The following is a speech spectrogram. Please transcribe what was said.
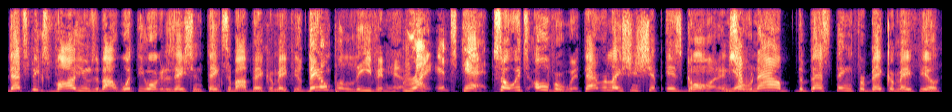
that speaks volumes about what the organization thinks about Baker Mayfield. They don't believe in him. Right, it's dead. So it's over with. That relationship is gone. And yep. so now the best thing for Baker Mayfield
